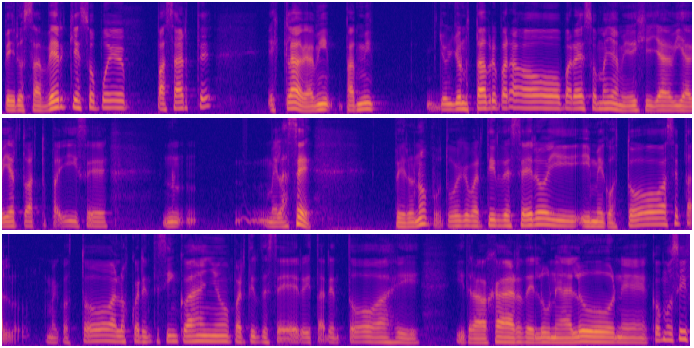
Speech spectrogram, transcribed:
pero saber que eso puede pasarte es clave. A mí, para mí, yo, yo no estaba preparado para eso en Miami. Yo dije, ya había abierto hartos países, me la sé pero no, pues, tuve que partir de cero y, me costó aceptarlo. Me costó a los 45 años partir de cero y estar en todas y, trabajar de lunes a lunes, como si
